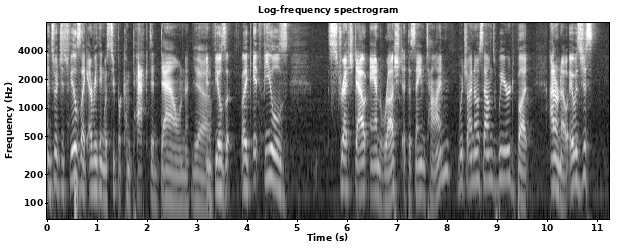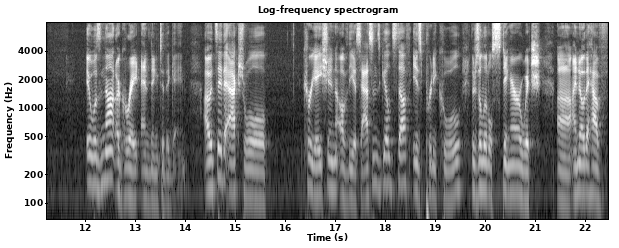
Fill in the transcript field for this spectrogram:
And so it just feels like everything was super compacted down. Yeah. And feels like it feels stretched out and rushed at the same time, which I know sounds weird, but I don't know. It was just it was not a great ending to the game. I would say the actual creation of the Assassin's Guild stuff is pretty cool. There's a little stinger which uh, I know they have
